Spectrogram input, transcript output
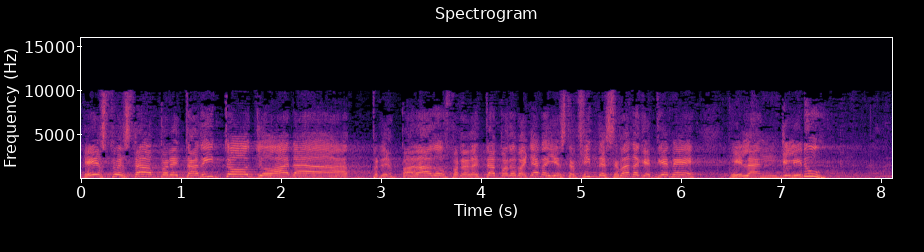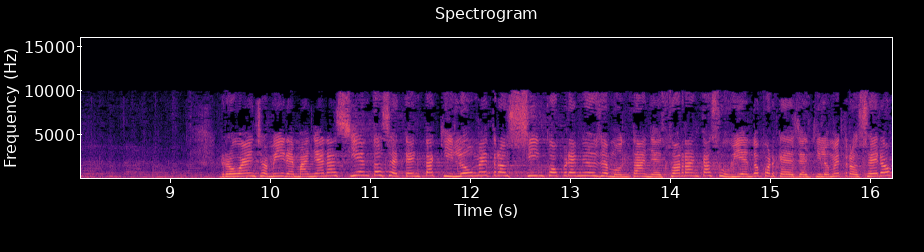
Esto está apretadito. Joana, preparados para la etapa de mañana y este fin de semana que tiene el Anglirú. Rubencho, mire, mañana 170 kilómetros, 5 premios de montaña. Esto arranca subiendo porque desde el kilómetro cero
